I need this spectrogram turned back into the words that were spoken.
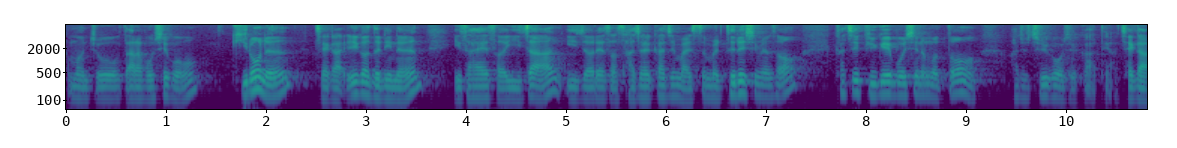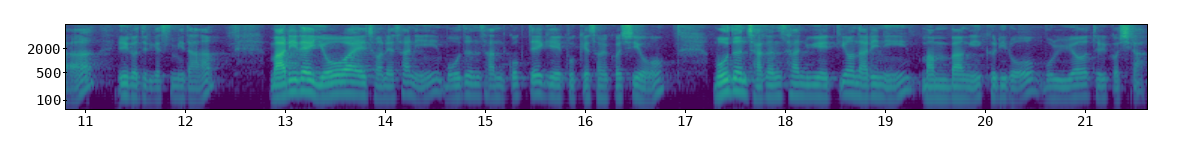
한번 쭉 따라 보시고 귀로는 제가 읽어드리는 이사에서 2장 2절에서 4절까지 말씀을 들으시면서 같이 비교해 보시는 것도 아주 즐거우실 것 같아요. 제가 읽어드리겠습니다. 말일에 여호와의 전에 산이 모든 산 꼭대기에 굳게 설 것이요 모든 작은 산 위에 뛰어나리니 만방이 그리로 몰려들 것이라.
